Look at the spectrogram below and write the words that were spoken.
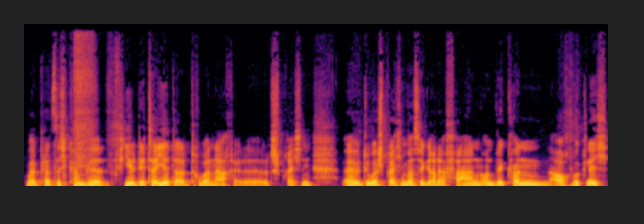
weil plötzlich können wir viel detaillierter drüber nach äh, sprechen, äh, drüber sprechen, was wir gerade erfahren und wir können auch wirklich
